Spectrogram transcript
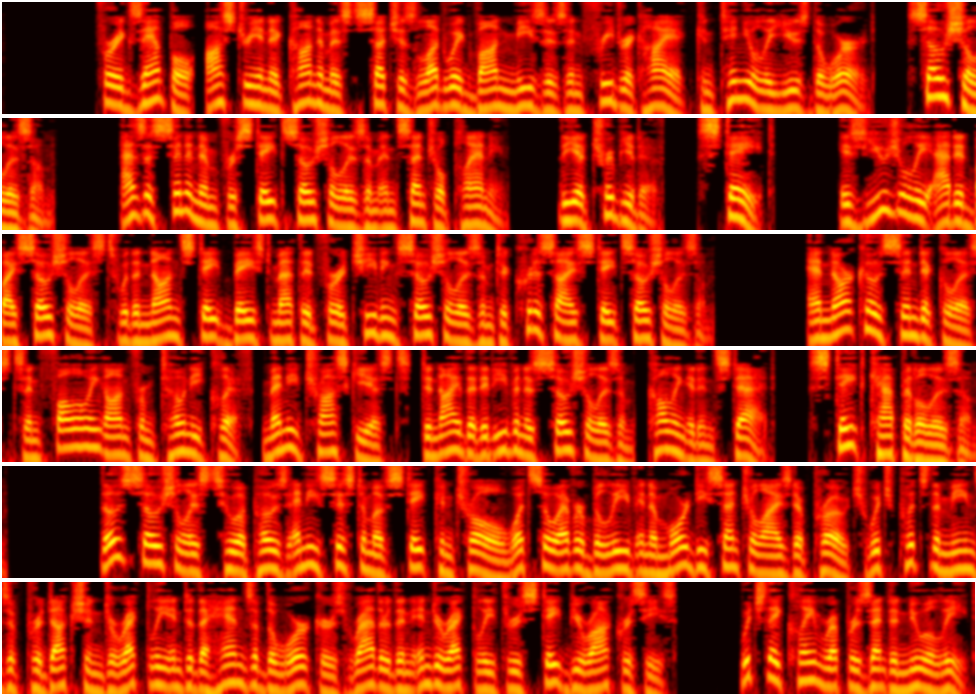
For example, Austrian economists such as Ludwig von Mises and Friedrich Hayek continually used the word «socialism» as a synonym for state socialism and central planning. The attributive state is usually added by socialists with a non-state-based method for achieving socialism to criticize state socialism. Anarcho-syndicalists and following on from Tony Cliff, many Trotskyists, deny that it even is socialism, calling it instead, "...state capitalism". Those socialists who oppose any system of state control whatsoever believe in a more decentralized approach which puts the means of production directly into the hands of the workers rather than indirectly through state bureaucracies—which they claim represent a new elite.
